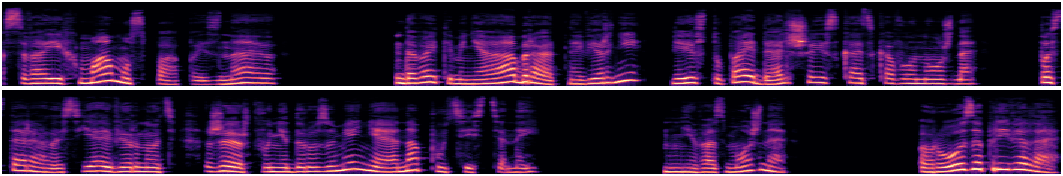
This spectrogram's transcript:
Своих маму с папой знаю. Давай ты меня обратно верни и ступай дальше искать, кого нужно. Постаралась я вернуть жертву недоразумения на путь истинный. Невозможно. Роза привела,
